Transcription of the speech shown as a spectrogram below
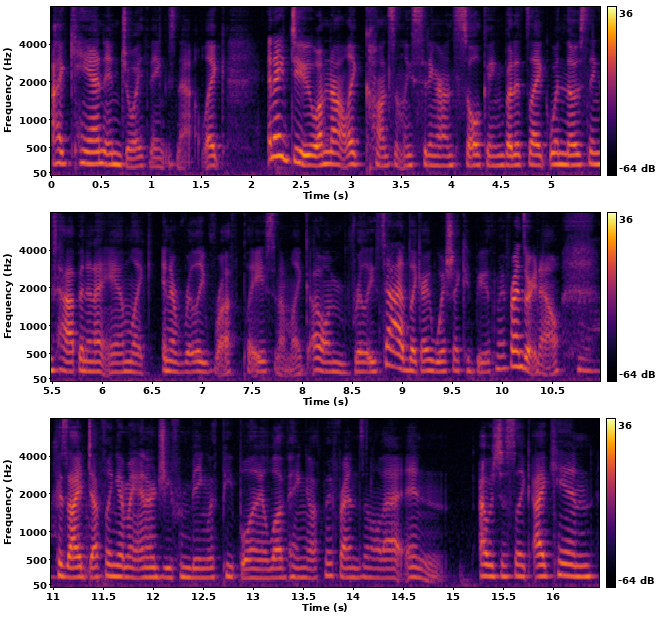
I can enjoy things now. Like and I do. I'm not like constantly sitting around sulking, but it's like when those things happen and I am like in a really rough place and I'm like, "Oh, I'm really sad. Like I wish I could be with my friends right now." Cuz I definitely get my energy from being with people and I love hanging out with my friends and all that. And I was just like, I can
